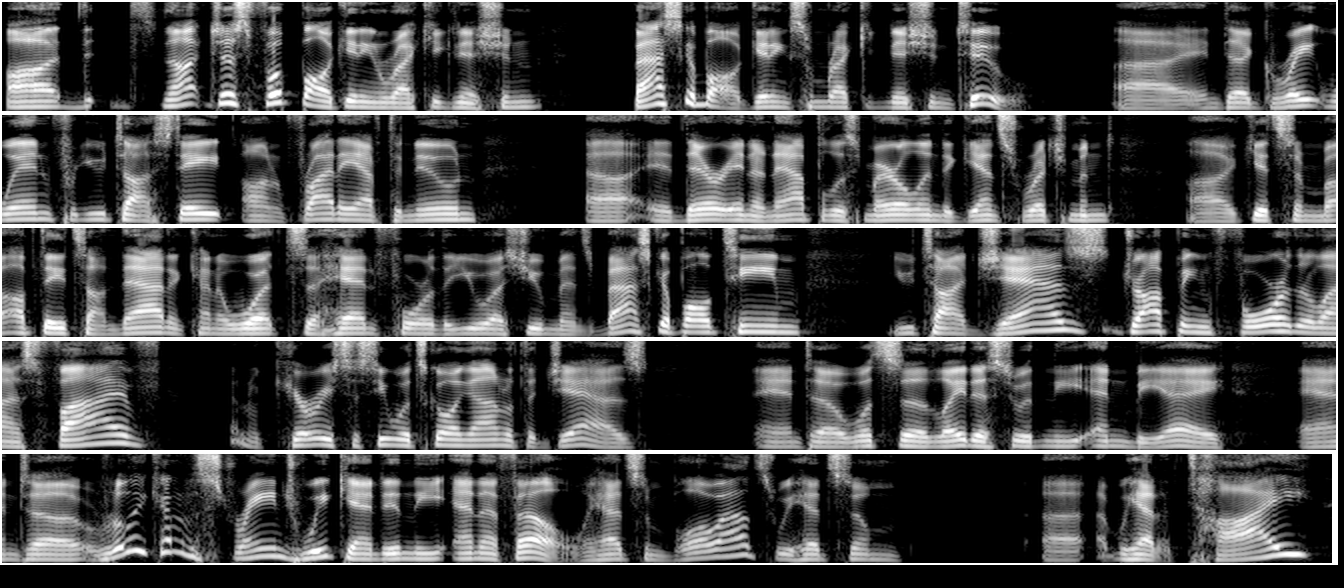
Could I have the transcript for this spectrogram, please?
Uh, it's not just football getting recognition, basketball getting some recognition too. Uh, and a great win for Utah State on Friday afternoon. Uh, they're in Annapolis, Maryland against Richmond. Uh, get some updates on that and kind of what's ahead for the USU men's basketball team. Utah Jazz dropping four of their last five. Kind of curious to see what's going on with the Jazz and uh, what's the latest with the NBA. And uh, really kind of a strange weekend in the NFL. We had some blowouts. We had some. Uh, we had a tie.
